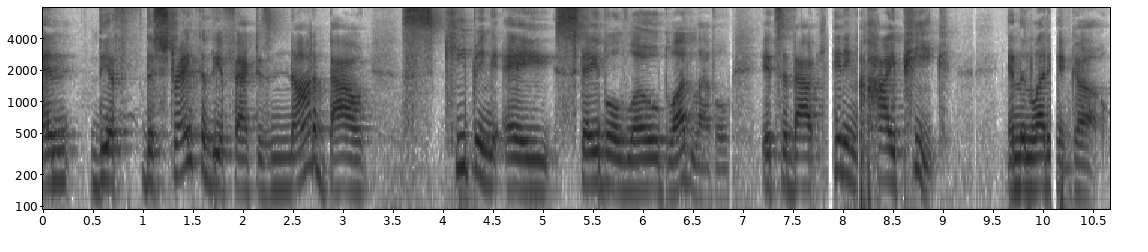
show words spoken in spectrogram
And the, the strength of the effect is not about keeping a stable low blood level, it's about hitting a high peak and then letting it go.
